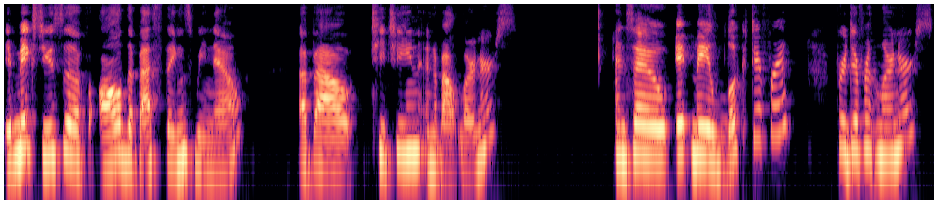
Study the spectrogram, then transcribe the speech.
it makes use of all the best things we know about teaching and about learners. And so it may look different for different learners.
